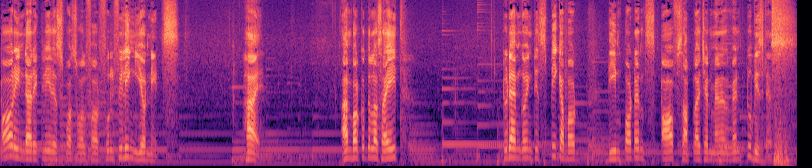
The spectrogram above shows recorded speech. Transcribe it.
or indirectly responsible for fulfilling your needs. Hi, I'm Barkatullah Said. Today I'm going to speak about the importance of supply chain management to business.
